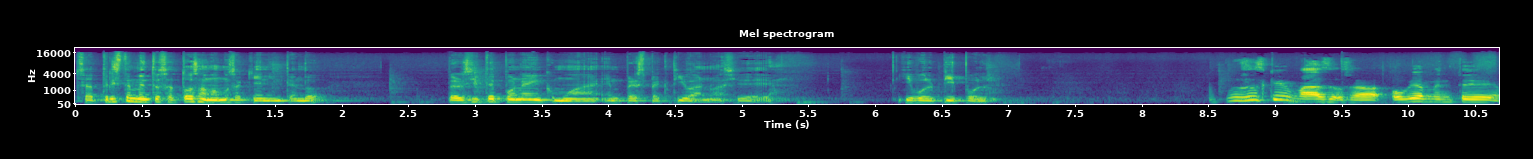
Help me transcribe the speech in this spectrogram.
O sea, tristemente, o sea, todos amamos aquí a Nintendo, pero sí te pone en como en perspectiva, ¿no? Así de evil people. Pues es que más, o sea, obviamente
